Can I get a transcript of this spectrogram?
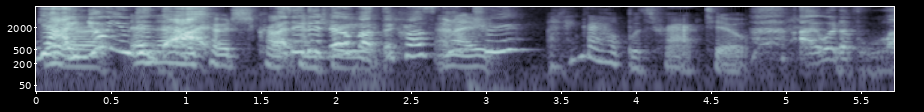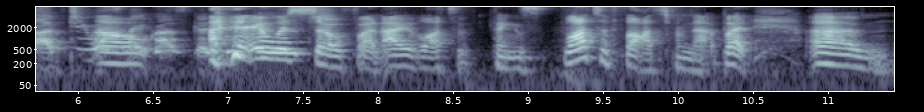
Yeah, I knew you did and then that. I coached cross country. I didn't know about the cross I- country. I, think I helped with track too. I would have loved you as my Oh, cross country. it was so fun. I have lots of things, lots of thoughts from that. But um,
